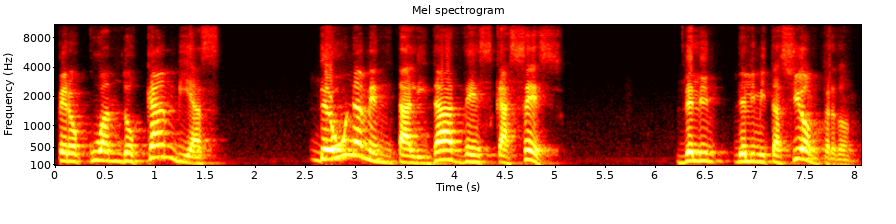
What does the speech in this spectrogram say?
pero cuando cambias de una mentalidad de escasez, de, de limitación, perdón,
